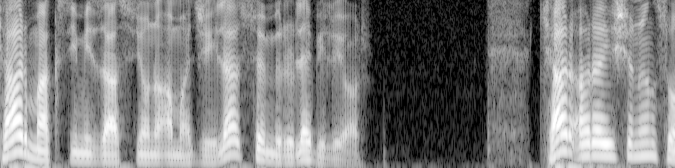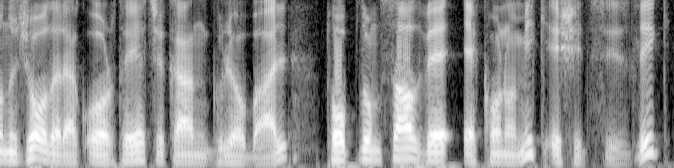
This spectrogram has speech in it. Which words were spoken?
kar maksimizasyonu amacıyla sömürülebiliyor. Kar arayışının sonucu olarak ortaya çıkan global, toplumsal ve ekonomik eşitsizlik,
